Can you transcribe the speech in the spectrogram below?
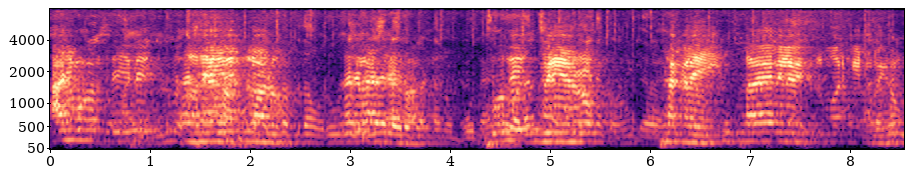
அறிமுகம் செய்து இருக்கிறார்கள் தங்களை கேட்டுக்கொள்கிறோம்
